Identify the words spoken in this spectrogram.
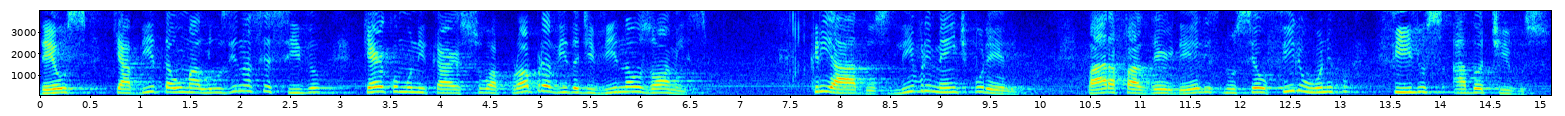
Deus, que habita uma luz inacessível, quer comunicar sua própria vida divina aos homens, criados livremente por Ele para fazer deles, no seu Filho único, filhos adotivos.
